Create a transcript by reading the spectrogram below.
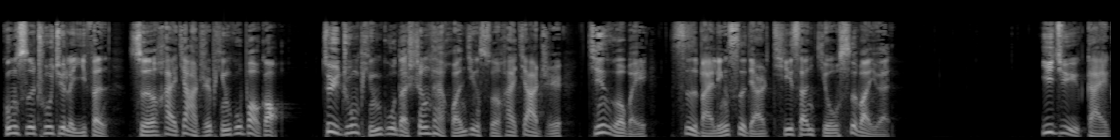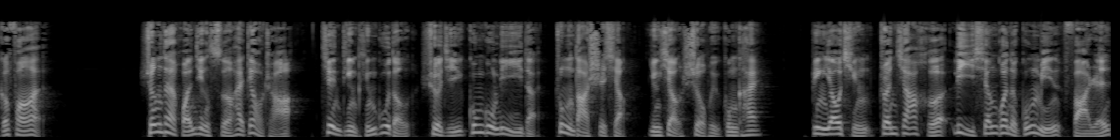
公司出具了一份损害价值评估报告。”最终评估的生态环境损害价值金额为四百零四点七三九四万元。依据改革方案，生态环境损害调查、鉴定、评估等涉及公共利益的重大事项，应向社会公开，并邀请专家和利益相关的公民、法人、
